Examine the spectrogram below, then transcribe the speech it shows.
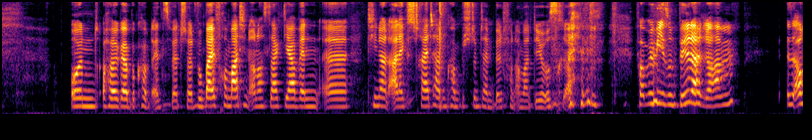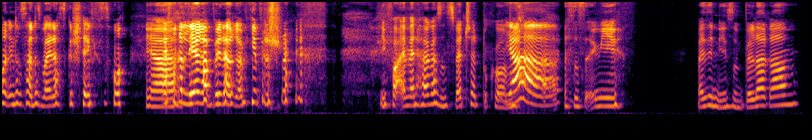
und Holger bekommt ein Sweatshirt. Wobei Frau Martin auch noch sagt, ja, wenn äh, Tina und Alex Streit haben, kommt bestimmt ein Bild von Amadeus rein. Vor allem irgendwie so ein Bilderrahmen. Ist auch ein interessantes Weihnachtsgeschenk. So. Ja. Einfach ein leerer Bilderrahmen. Hier, bitteschön. Nee, vor allem, wenn Holger so ein Sweatshirt bekommt. Ja. Das ist irgendwie, weiß ich nicht, so ein Bilderrahmen.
